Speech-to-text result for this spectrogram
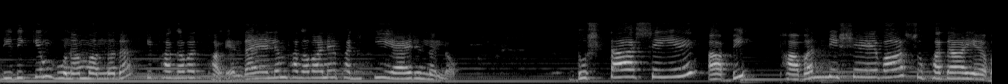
ദിദിക്കും ഗുണം വന്നത് ഈ ഭഗവത് എന്തായാലും ഭഗവാനെ ഭജിക്കുകയായിരുന്നല്ലോ. ദുഷ്ടാശയെ അഭി ഭവന്നിഷേവ ശുഭദായവ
